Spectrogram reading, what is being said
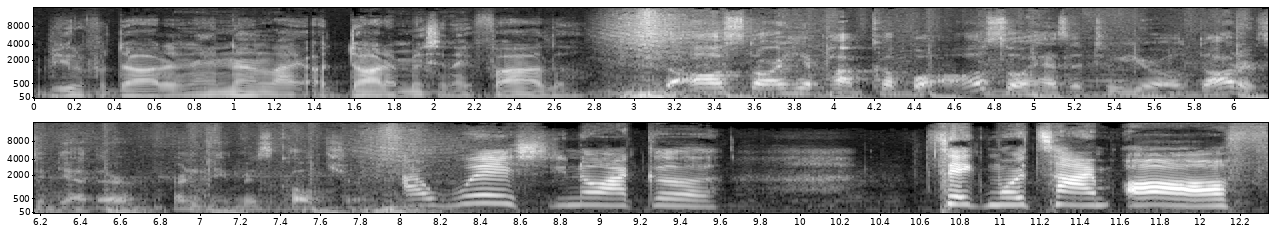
A beautiful daughter, and ain't nothing like a daughter missing a father. The all star hip hop couple also has a two year old daughter together. Her name is Culture. I wish, you know, I could take more time off,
